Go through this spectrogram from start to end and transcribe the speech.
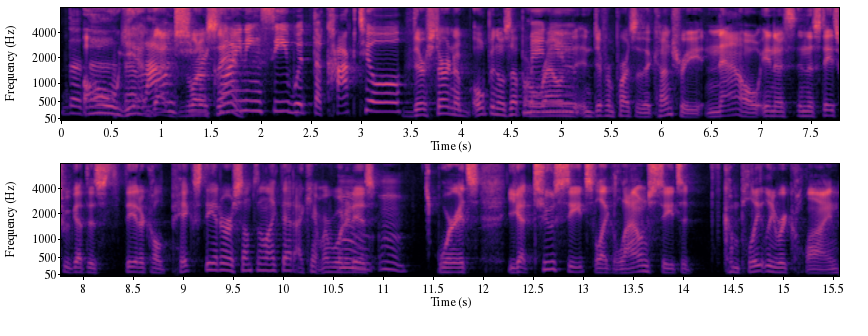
the, the, Oh, the yeah, that's lounge what I'm saying. reclining seat with the cocktail. they're starting to open those up Menu. around in different parts of the country. Now, in a, in the states, we've got this theater called Pix Theater or something like that. I can't remember what it is. Where it's you got two seats like lounge seats. It completely recline.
